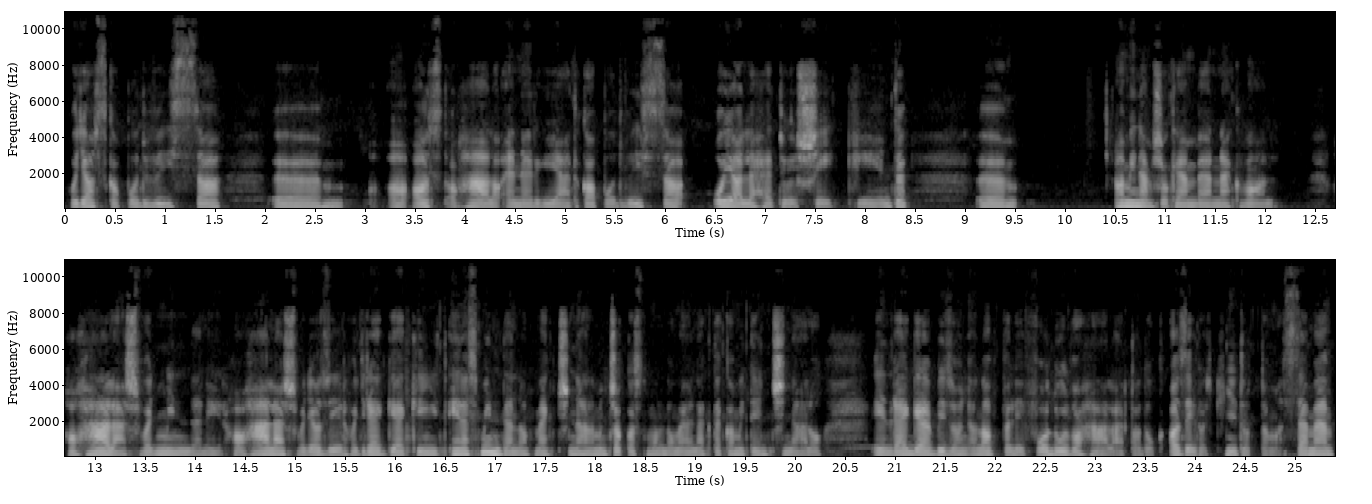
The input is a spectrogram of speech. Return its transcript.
hogy azt kapod vissza, ö, a, azt a hála energiát kapod vissza olyan lehetőségként, ö, ami nem sok embernek van ha hálás vagy mindenért, ha hálás vagy azért, hogy reggel kinyit, én ezt minden nap megcsinálom, én csak azt mondom el nektek, amit én csinálok. Én reggel bizony a nap felé fordulva hálát adok. Azért, hogy kinyitottam a szemem,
